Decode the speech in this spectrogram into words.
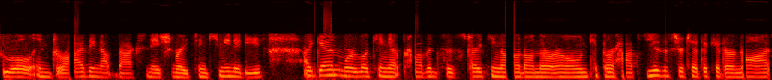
tool in driving up vaccination rates in communities, again, we're looking at provinces striking out on their own to perhaps use a certificate or not.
